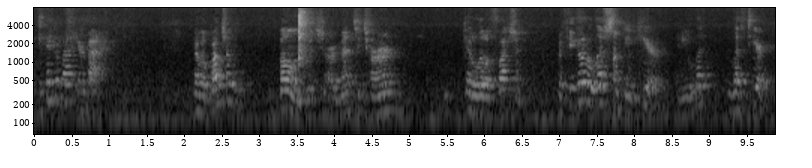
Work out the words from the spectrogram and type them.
if you think about your back, you have a bunch of bones which are meant to turn, get a little flexion. But if you go to lift something here, and you lift, lift here,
